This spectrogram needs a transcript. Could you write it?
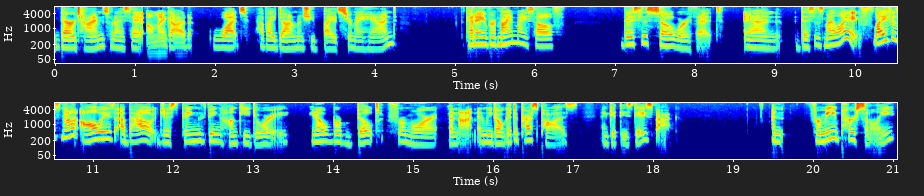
There are times when I say, oh my God, what have I done when she bites through my hand? But then I remind myself, this is so worth it. And this is my life. Life is not always about just things being hunky dory. You know, we're built for more than that. And we don't get to press pause and get these days back. For me personally,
